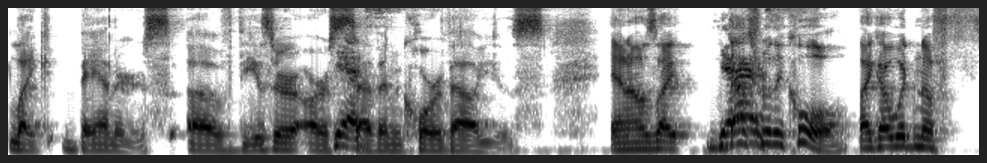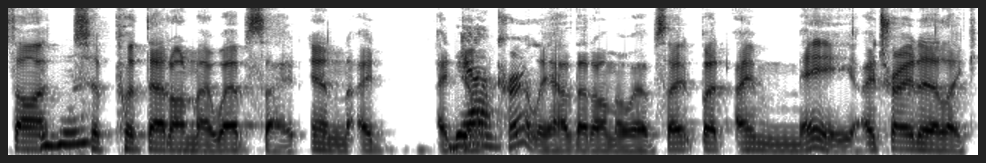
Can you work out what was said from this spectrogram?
like banners of these are our yes. seven core values. And I was like, yes. that's really cool. Like I wouldn't have thought mm-hmm. to put that on my website. And I I yeah. don't currently have that on my website, but I may. I try to like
